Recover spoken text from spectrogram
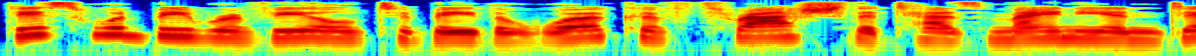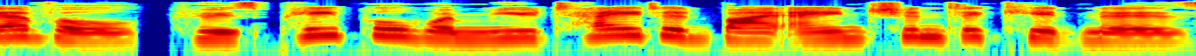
This would be revealed to be the work of Thrash the Tasmanian Devil, whose people were mutated by ancient echidnas.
